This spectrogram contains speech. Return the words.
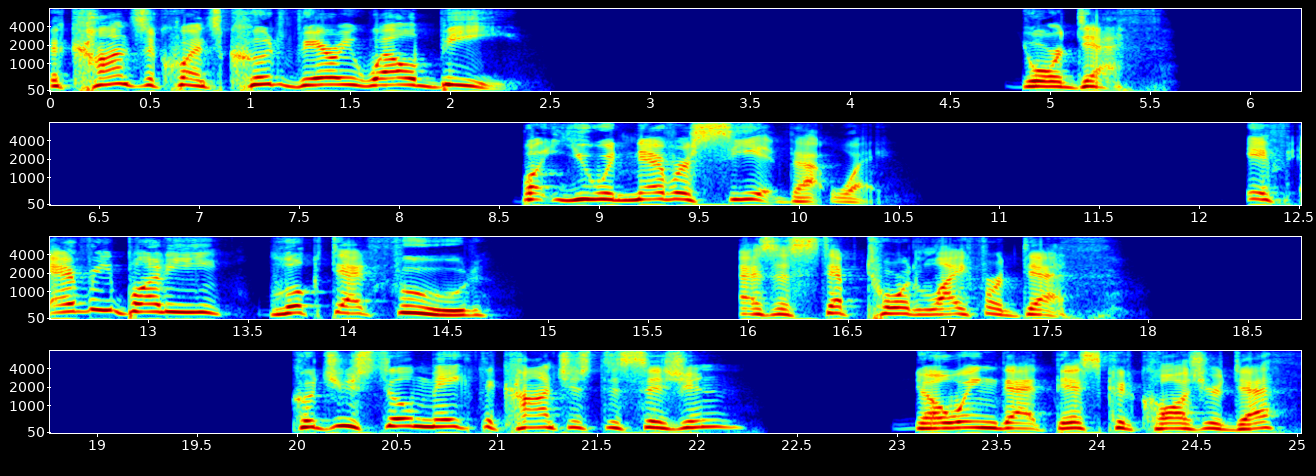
the consequence could very well be your death. But you would never see it that way. If everybody looked at food as a step toward life or death, could you still make the conscious decision knowing that this could cause your death?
